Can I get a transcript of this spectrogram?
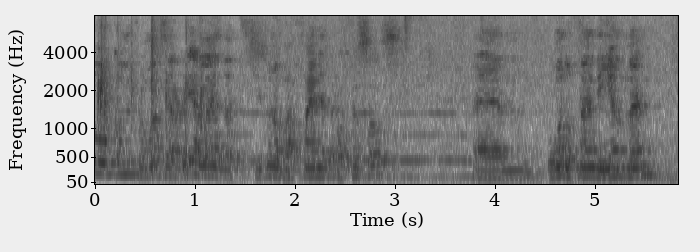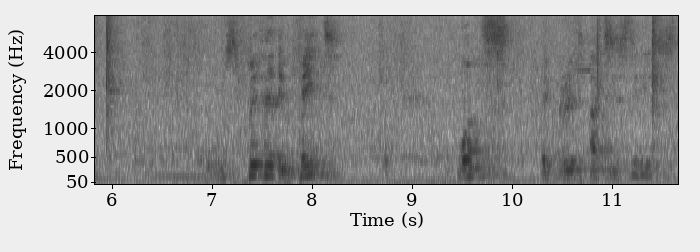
People coming from outside realize that she's one of our finest professors. Um, we want to thank the young man who's bathed in paint. What a great artist he is.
